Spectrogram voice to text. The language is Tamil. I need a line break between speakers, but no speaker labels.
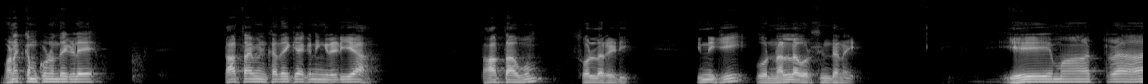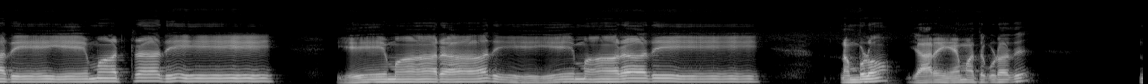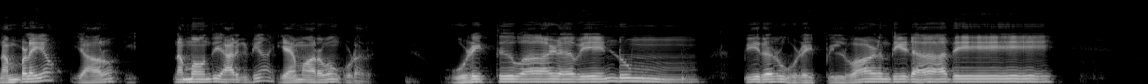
வணக்கம் குழந்தைகளே. தாத்தாவின் கதை கேட்க நீங்கள் ரெடியா? தாத்தாவும் சொல்ல ரெடி. இன்றைக்கி ஒரு நல்ல ஒரு சிந்தனை. ஏமாற்றாதே ஏமாற்றாதே. ஏமாறாதே ஏமாறாதே. நம்மளும் யாரையும் ஏமாற்றக்கூடாது நம்மளையும் யாரும் நம்ம வந்து யாருக்கிட்டேயும் ஏமாறவும் கூடாது. உழைத்து வாழ வேண்டும். பிறர் உழைப்பில் வாழ்ந்திடாதே.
